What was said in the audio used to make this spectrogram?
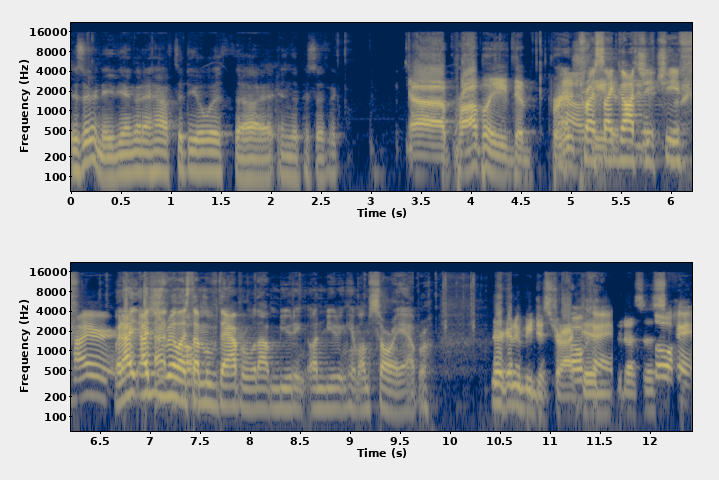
Is there a navy I'm gonna have to deal with uh, in the Pacific? Uh, probably the British. Pres, I got you, Chief. entire- But I, I just realized. I moved Abra without muting unmuting him. I'm sorry, Abra. They're gonna be distracted. Okay. So okay,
